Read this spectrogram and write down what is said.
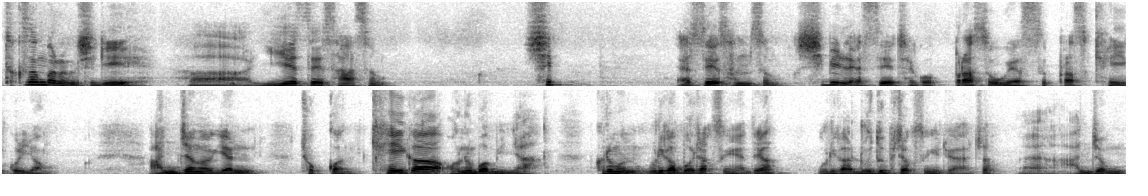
특성 반응식이 아, 2S의 4승, 10S의 3승, 11S의 제곱, 플러스 5S 플러스 K 이꼴 0. 안정하기 위한 조건, K가 어느 범위냐? 그러면 우리가 뭐 작성해야 돼요? 우리가 루드표 작성해 줘야죠. 예, 안정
